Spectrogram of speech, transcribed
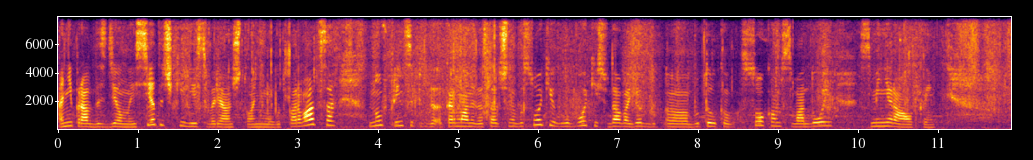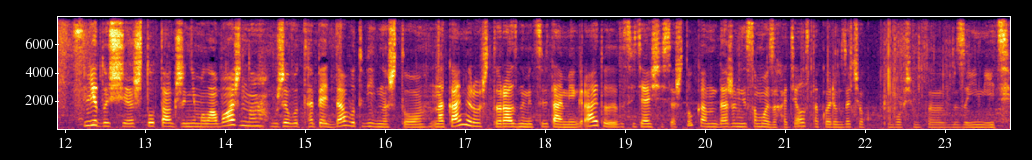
Они, правда, сделаны из сеточки, есть вариант, что они могут порваться, но, в принципе, карманы достаточно высокие, глубокие, сюда войдет э, бутылка с соком, с водой, с минералкой. Следующее, что также немаловажно, уже вот опять, да, вот видно, что на камеру, что разными цветами играет вот эта светящаяся штука, она даже мне самой захотелось такой рюкзачок, в общем-то, заиметь.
